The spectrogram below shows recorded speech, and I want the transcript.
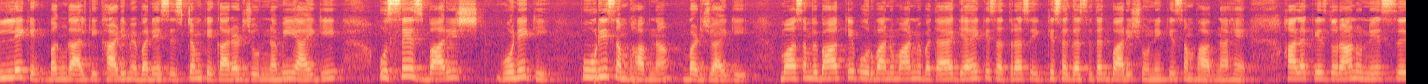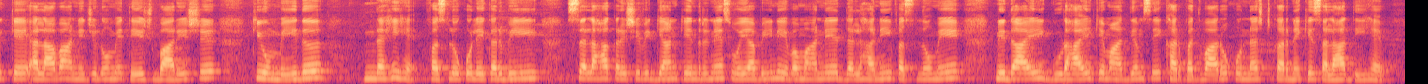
लेकिन बंगाल की खाड़ी में बने सिस्टम के कारण जो नमी आएगी, उससे इस बारिश होने की पूरी संभावना बढ़ जाएगी। मौसम विभाग के पूर्वानुमान में बताया गया है कि 17 से 21 अगस्त तक बारिश होने की संभावना है। हालाँकि इस दौरान 19 के अलावा अन्य जिलों में तेज बारिश की उम्मीद नहीं है। फ़सलों को लेकर भी सलाह कृषि विज्ञान केंद्र ने सोयाबीन एवं अन्य दलहनी फ़सलों में निदाई, गुड़ाई के माध्यम से खरपतवारों को नष्ट करने की सलाह दी है।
